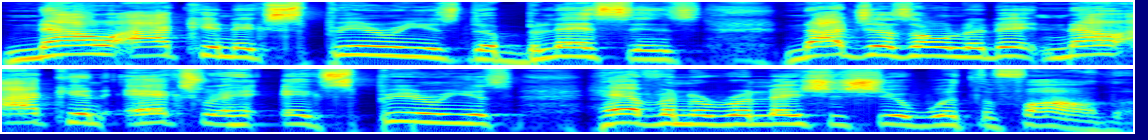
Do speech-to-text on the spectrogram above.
Now I can experience the blessings, not just only that, now I can actually experience having a relationship with the Father.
